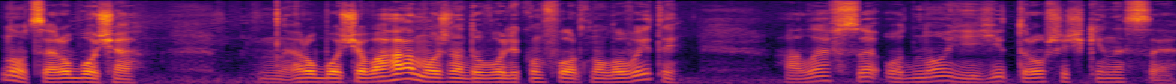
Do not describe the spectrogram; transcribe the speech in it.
Ну, це робоча, робоча вага, можна доволі комфортно ловити, але все одно її трошечки несе.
